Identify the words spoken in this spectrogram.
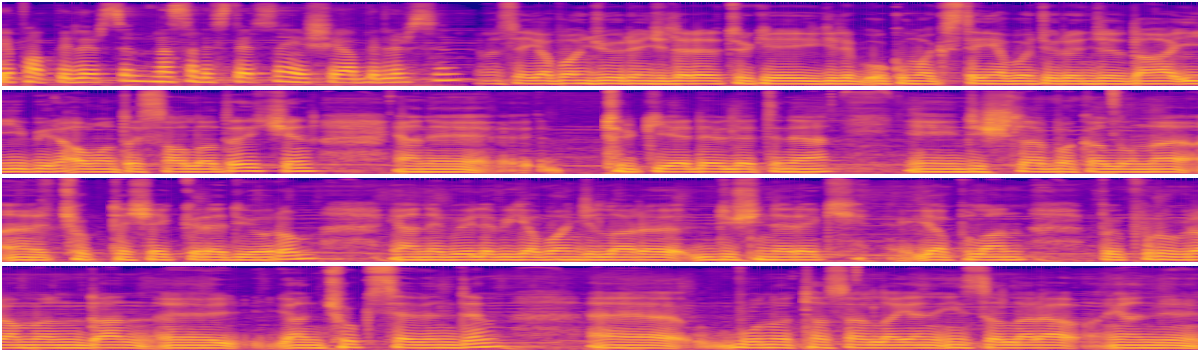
yapabilirsin, nasıl istersen yaşayabilirsin. Mesela yabancı öğrencilere Türkiye'ye gelip okumak isteyen yabancı öğrencilere daha iyi bir avantaj sağladığı için yani Türkiye devletine, e, Dışişler Bakanlığı'na e, çok teşekkür ediyorum. Yani böyle bir yabancıları düşünerek yapılan bir programından e, yani çok sevindim. E, Bunu tasarlayan insanlara yani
